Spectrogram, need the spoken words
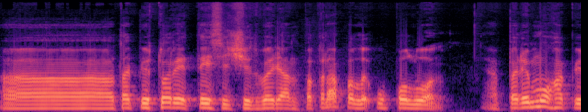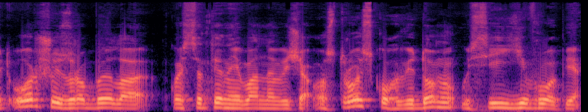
та півтори тисячі дворян потрапили у полон. Перемога під Оршою зробила Костянтина Івановича Острозького відомим усій Європі.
